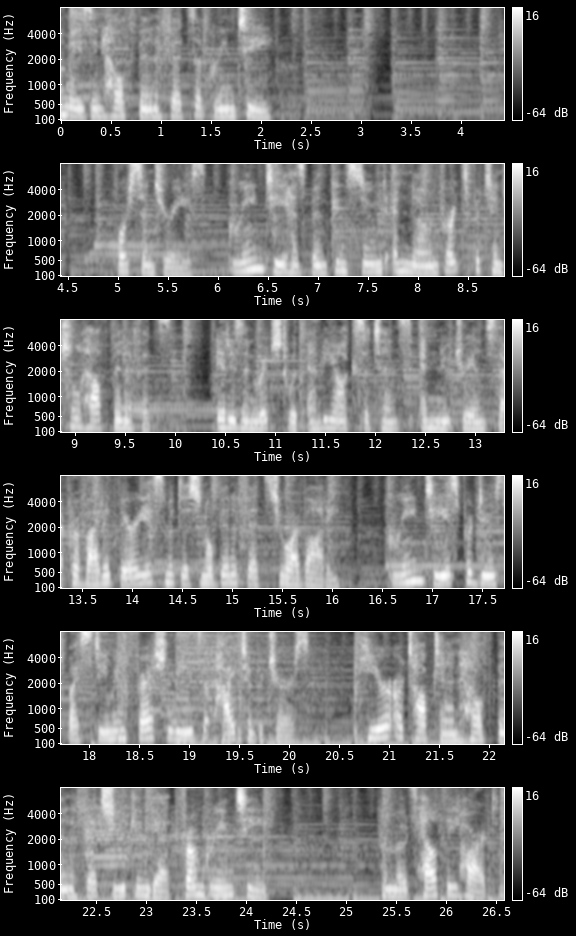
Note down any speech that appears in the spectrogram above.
Amazing health benefits of green tea. For centuries, green tea has been consumed and known for its potential health benefits. It is enriched with antioxidants and nutrients that provided various medicinal benefits to our body. Green tea is produced by steaming fresh leaves at high temperatures. Here are top 10 health benefits you can get from green tea. Promotes healthy heart.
